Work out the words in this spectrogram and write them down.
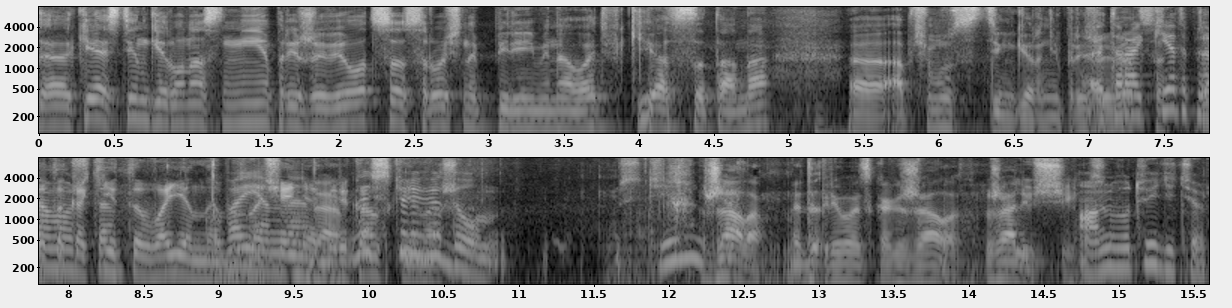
э, Kia Stinger у нас не приживется, срочно переименовать в Kia Сатана. Э, А почему Stinger не приживется? Это ракеты, потому это что... какие-то военные Военные. обозначения Да. Значит, американские наши. переведу. Стингер. Жало. Это переводится как жало. Жалющий. А, ну вот видите.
